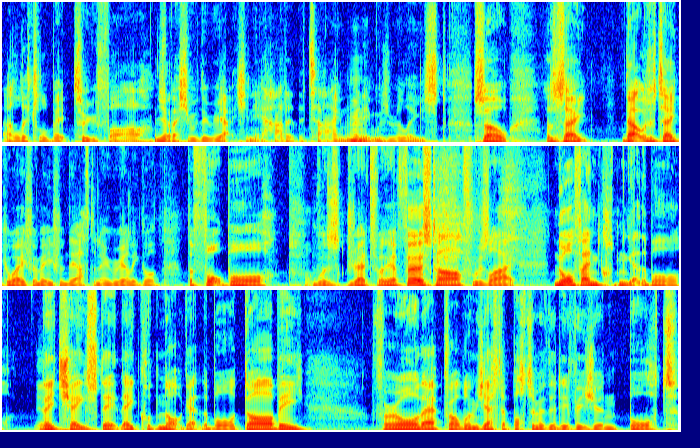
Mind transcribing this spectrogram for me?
a little bit too far, Yep. especially with the reaction it had at the time when Mm. it was released. So, as I say, that was a takeaway for me from the afternoon. Really good. The football was dreadful. The first half was like North End couldn't get the ball. Yeah. They chased it. They could not get the ball. Derby, for all their problems, yes, the bottom of the division, but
